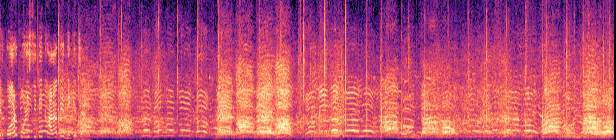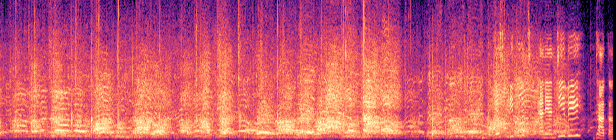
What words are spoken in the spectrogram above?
এরপর পরিস্থিতি খারাপের দিকে যায়। desk report NN TV Dhaka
